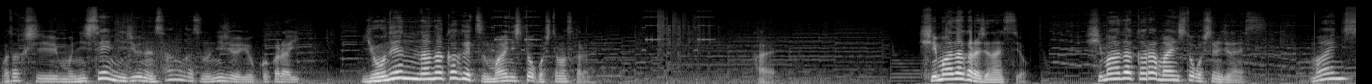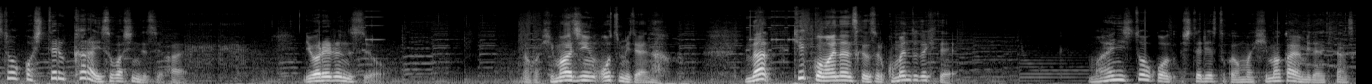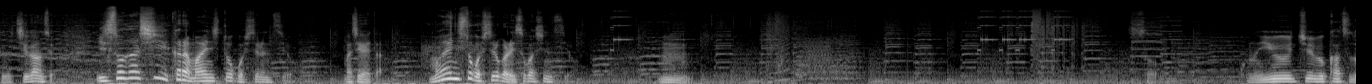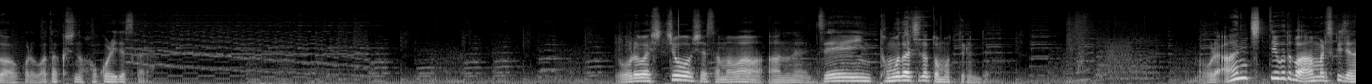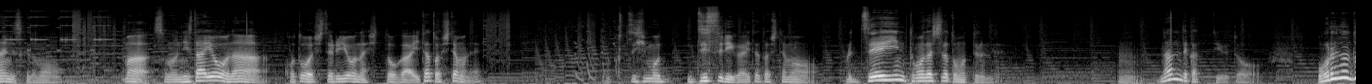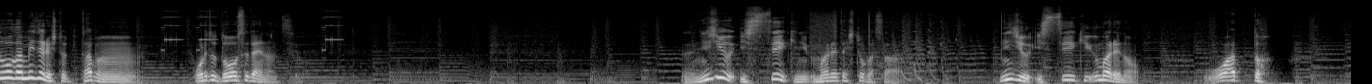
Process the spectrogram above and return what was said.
私もう2020年3月の24日から4年7ヶ月毎日投稿してますからね。はい。暇だからじゃないですよ暇だから毎日投稿してるんじゃないです。毎日投稿してるから忙しいんですよ。はい。言われるんですよ。なんか暇人オツみたいな。な結構前なんですけどそれコメントできて。毎日投稿してるやつとかお前暇かよみたいに来たんですけど違うんですよ。忙しいから毎日投稿してるんですよ。間違えた。毎日投稿してるから忙しいんですよ。うん。この YouTube 活動はこれ私の誇りですから。俺は視聴者様はあのね全員友達だと思ってるんで。俺アンチっていう言葉はあんまり好きじゃないんですけどもまあその似たようなことをしてるような人がいたとしてもね靴ひもディスリーがいたとしても俺全員友達だと思ってるんで。うん。なんでかっていうと俺の動画見てる人って多分俺と同世代なんですよ。21世紀に生まれた人がさ21世紀生まれのわっと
